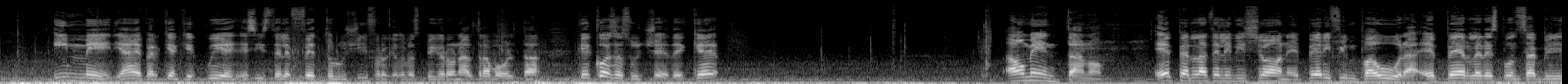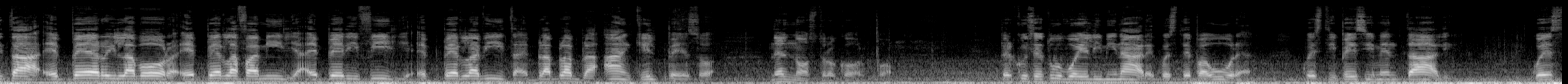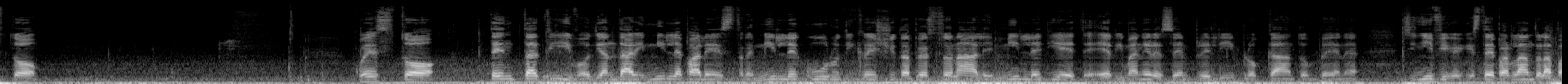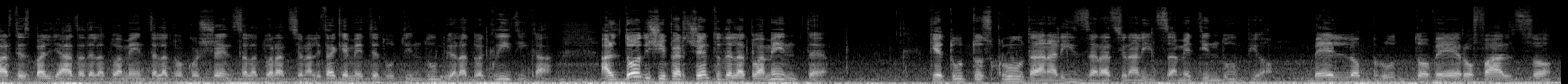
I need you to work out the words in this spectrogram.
in media, eh, perché anche qui esiste l'effetto lucifero che ve lo spiegherò un'altra volta, che cosa succede? Che aumentano e per la televisione, e per i film paura, e per le responsabilità, e per il lavoro, e per la famiglia, e per i figli, e per la vita, e bla bla bla, anche il peso nel nostro corpo. Per cui se tu vuoi eliminare queste paure, questi pesi mentali, questo, questo tentativo di andare in mille palestre, mille guru di crescita personale, mille diete e rimanere sempre lì bloccato bene, significa che stai parlando la parte sbagliata della tua mente, la tua coscienza, la tua razionalità che mette tutto in dubbio, la tua critica, al 12% della tua mente che tutto scruta, analizza, razionalizza, mette in dubbio, bello, brutto, vero, falso,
